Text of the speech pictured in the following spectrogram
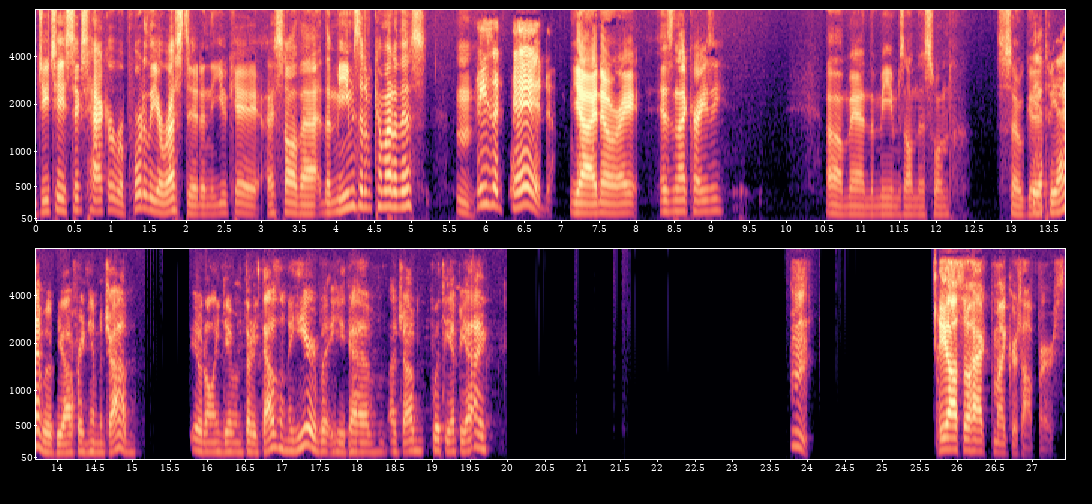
GTA 6 hacker reportedly arrested in the UK. I saw that. The memes that have come out of this? Mm. He's a kid. Yeah, I know, right? Isn't that crazy? Oh man, the memes on this one. So good. The FBI would be offering him a job. It would only give him thirty thousand a year, but he'd have a job with the FBI. He also hacked Microsoft first.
